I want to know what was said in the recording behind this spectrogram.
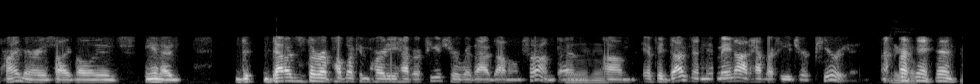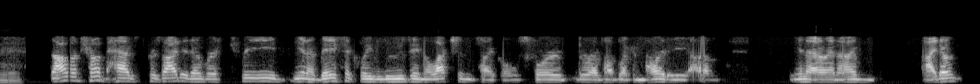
primary cycle is, you know, th- does the Republican Party have a future without Donald Trump? And Mhm. um, if it doesn't, it may not have a future. Period. Yeah. Yeah. Donald Trump has presided over three, you know, basically losing election cycles for the Republican Party. Um, you know, and I'm, I don't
